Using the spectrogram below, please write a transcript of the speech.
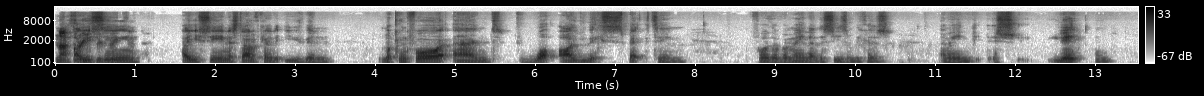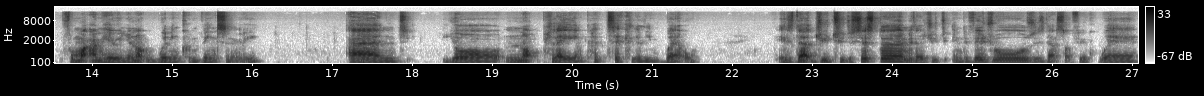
No, are you three, three. are you seeing the style of play that you've been looking for, and what are you expecting for the remainder of the season? Because I mean, it's, you ain't from what I'm hearing, you're not winning convincingly, and you're not playing particularly well. Is that due to the system? Is that due to individuals? Is that something where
